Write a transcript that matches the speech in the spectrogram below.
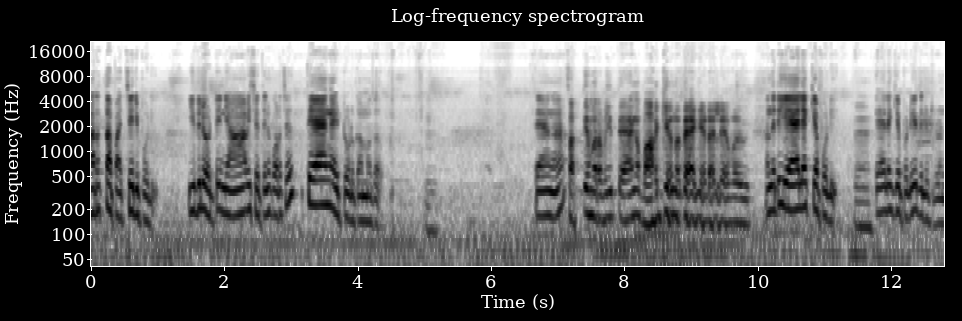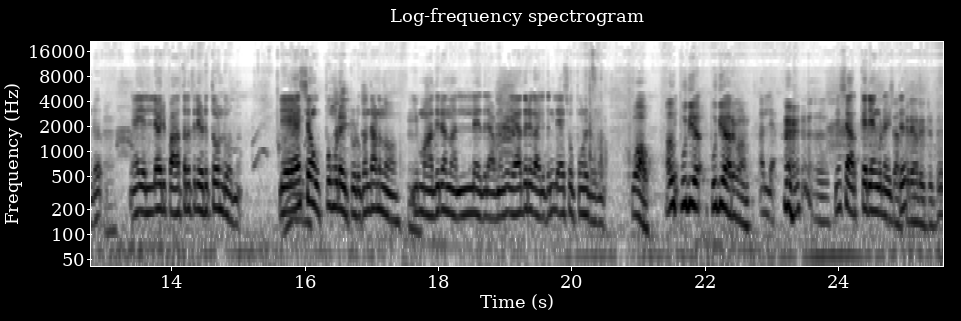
വറുത്ത പച്ചരിപ്പൊടി. ഇതിലോട്ട് ഇനി ആവശ്യത്തിന് കുറച്ച് തേങ്ങ ഇട്ട് കൊടുക്കാം നമുക്ക്. തേങ്ങ. സത്യം പറയുമ്പോൾ ഈ തേങ്ങ ബാക്കി വന്ന തേങ്ങ ഇടല്ലേ എന്നിട്ട് ഏലക്കപ്പൊടി. ഏലക്കപ്പൊടി ഇതിലിട്ടിട്ടുണ്ട്. ഞാൻ എല്ലാം ഒരു പാത്രത്തിൽ എടുത്തോണ്ട് വന്ന്. ലേശം ഉപ്പും കൂടെ ഇട്ട് കൊടുക്കും. എന്താണെന്നോ? ഈ മധുരം നല്ല ഇതിലാവണമെങ്കിൽ ഏതൊരു കാര്യത്തിനും ലേശം ഉപ്പും കൂടെ ഇട്ടു കൊടുക്കണം. അത് പുതിയ പുതിയ അറിവാണ്. അല്ല. ഇനി ശർക്കരയും കൂടെ ഇട്ട്. ഇട്ടിട്ട്.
